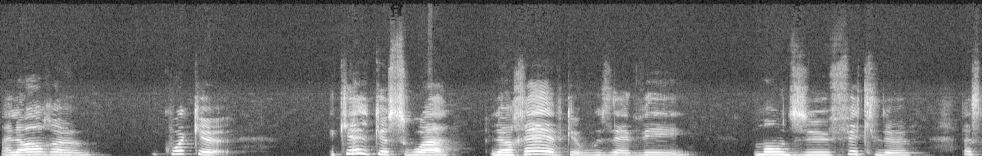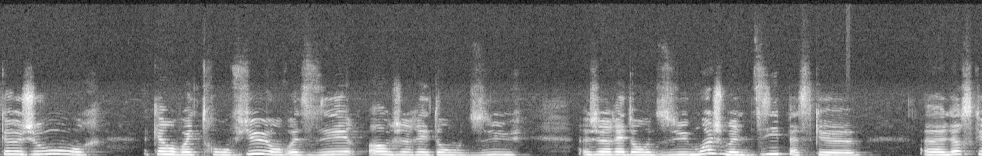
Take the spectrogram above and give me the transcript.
Alors, quoique, quel que soit le rêve que vous avez, mon Dieu, faites-le parce qu'un jour, quand on va être trop vieux, on va se dire Oh, j'aurais donc dû, j'aurais donc dû. Moi, je me le dis parce que euh, lorsque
